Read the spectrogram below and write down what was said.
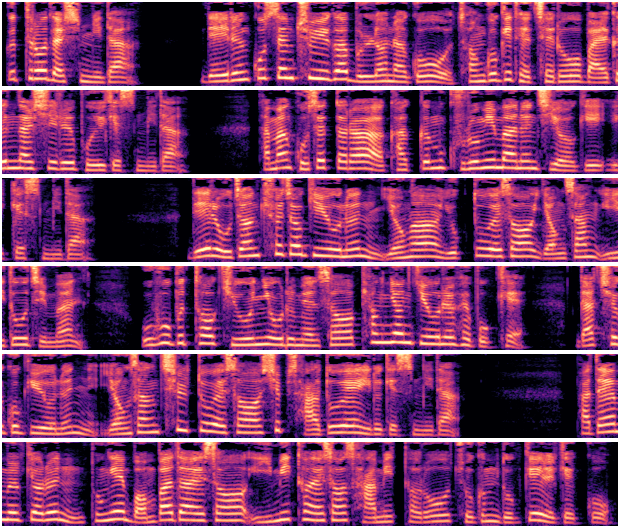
끝으로 날씨입니다. 내일은 꽃샘 추위가 물러나고 전국이 대체로 맑은 날씨를 보이겠습니다. 다만 곳에 따라 가끔 구름이 많은 지역이 있겠습니다. 내일 오전 최저 기온은 영하 6도에서 영상 2도지만 오후부터 기온이 오르면서 평년 기온을 회복해 낮 최고 기온은 영상 7도에서 14도에 이르겠습니다. 바다의 물결은 동해 먼바다에서 2m에서 4m로 조금 높게 일겠고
